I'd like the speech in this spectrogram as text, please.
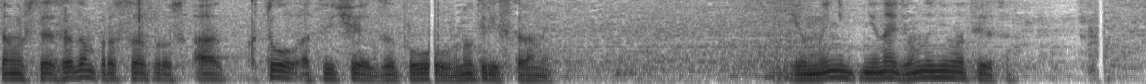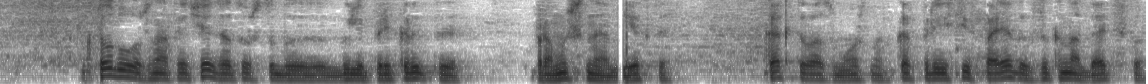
Потому что я задам простой вопрос. А кто отвечает за ПО внутри страны? И мы не, не найдем на него ответа. Кто должен отвечать за то, чтобы были прикрыты промышленные объекты? Как это возможно? Как привести в порядок законодательство?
